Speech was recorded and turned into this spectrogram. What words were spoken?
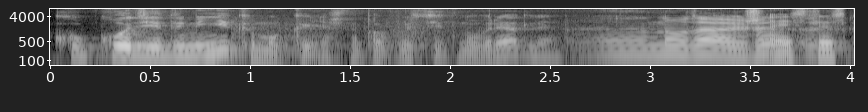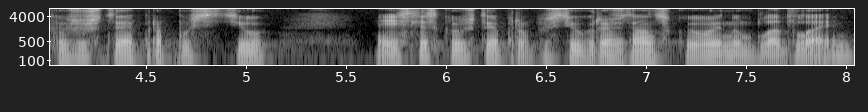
Коди и Доминика мог, конечно, пропустить, но вряд ли. э, Ну да, А если я скажу, что я пропустил... А если я скажу, что я пропустил гражданскую войну Bloodline?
